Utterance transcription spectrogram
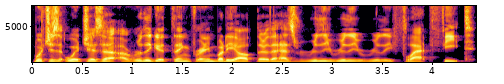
which is which is a, a really good thing for anybody out there that has really, really, really flat feet.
